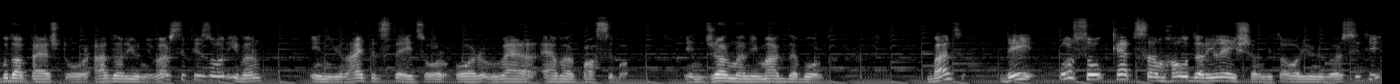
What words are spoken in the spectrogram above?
Budapest or other universities, or even in United States or, or wherever possible, in Germany, Magdeburg. But they also kept somehow the relation with our university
